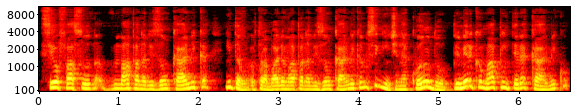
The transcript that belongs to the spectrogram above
Se eu faço mapa na visão kármica, então eu trabalho o mapa na visão kármica no seguinte, né? Quando, primeiro que o mapa inteiro é kármico,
